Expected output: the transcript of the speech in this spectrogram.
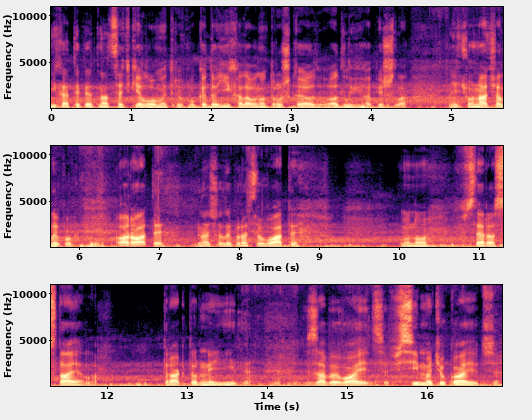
Їхати 15 кілометрів, поки доїхали, воно трошки од- одлига пішла. Нічого, почали орати, почали працювати. Воно все розтаяло. Трактор не їде, забивається, всі матюкаються.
